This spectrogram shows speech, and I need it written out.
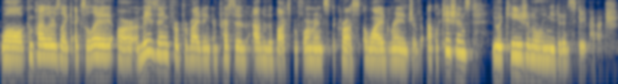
while compilers like XLA are amazing for providing impressive out-of-the-box performance across a wide range of applications, you occasionally need an escape hatch.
